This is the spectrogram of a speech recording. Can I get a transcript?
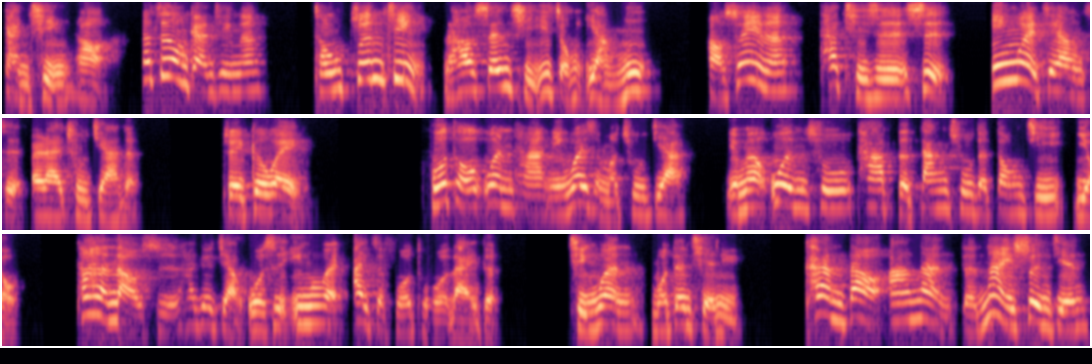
感情啊，那这种感情呢，从尊敬然后升起一种仰慕，好，所以呢，他其实是因为这样子而来出家的。所以各位，佛陀问他：“你为什么出家？有没有问出他的当初的动机？”有，他很老实，他就讲：“我是因为爱着佛陀来的。”请问摩登伽女看到阿难的那一瞬间，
